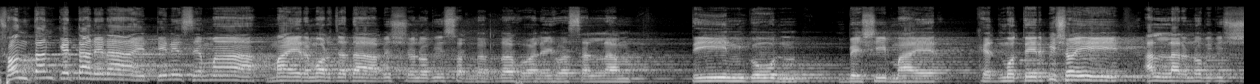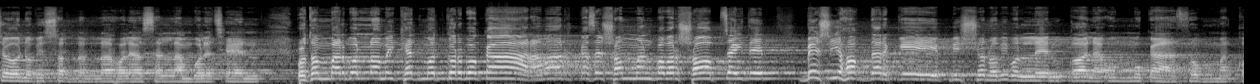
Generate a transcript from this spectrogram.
সন্তানকে টানে নাই, টেনেছে মা, মায়ের মর্যাদা বিশ্বনবী সাল্লাহ আলাইহি ওয়াসাল্লাম। তিন গুণ বেশি মায়ের খেদমতের বিষয়ে আল্লাহর নবী বিশ্ব নবী সাল্লাম বলেছেন। প্রথমবার বলল, আমি খেদমত করব কার? আমার কাছে সম্মান পাওয়ার সব চাইতে বেশি হকদার কে? বিশ্ব নবী বললেন কলা উম্মুকা সোম্মা ক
